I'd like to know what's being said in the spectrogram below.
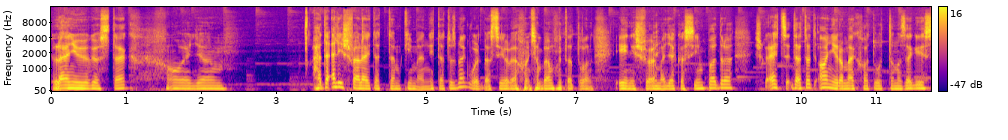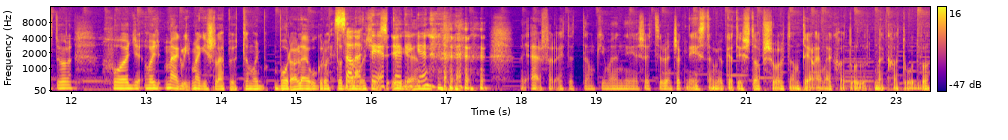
lenyűgöztek, hogy Hát el is felejtettem kimenni, tehát az meg volt beszélve, hogy a bemutatón én is fölmegyek a színpadra, és akkor egyszer, tehát annyira meghatódtam az egésztől, hogy, hogy meg, meg is lepődtem, hogy Bora leugrott oda, hogy ez, igen. igen. elfelejtettem kimenni, és egyszerűen csak néztem őket, és tapsoltam, tényleg meghatódott, meghatódva.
